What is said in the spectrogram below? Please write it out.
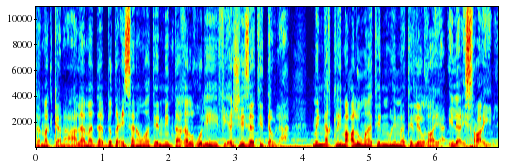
تمكن على مدى بضع سنوات من تغلغله في أجهزة الدولة من نقل معلومات مهمة للغاية إلى إسرائيل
